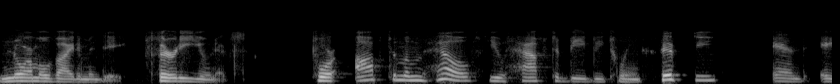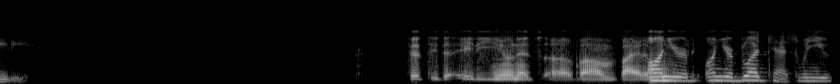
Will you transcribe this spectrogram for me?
normal vitamin D, 30 units. For optimum health, you have to be between 50 and 80. 50 to 80 units of um, vitamin on your on your blood test when you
